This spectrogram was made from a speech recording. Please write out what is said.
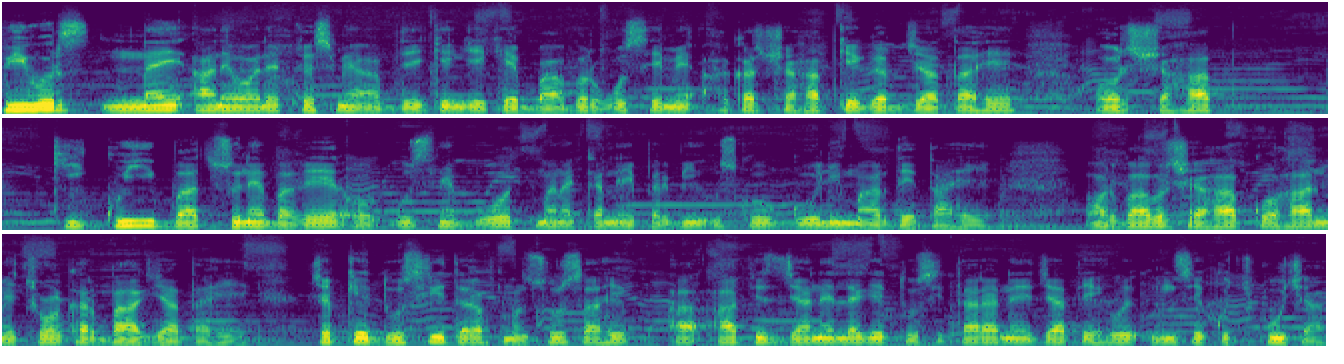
व्यूअर्स, नए आने वाले क़िस्त में आप देखेंगे कि बाबर गुस्से में आकर शहाब के घर जाता है और शहाब की कोई बात सुने बगैर और उसने बहुत मना करने पर भी उसको गोली मार देता है और बाबर शहाब को हाल में छोड़कर भाग जाता है। जबकि दूसरी तरफ़ मंसूर साहिब ऑफ़िस जाने लगे तो सितारा ने जाते हुए उनसे कुछ पूछा,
